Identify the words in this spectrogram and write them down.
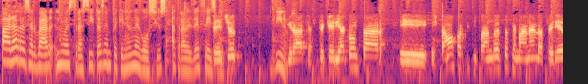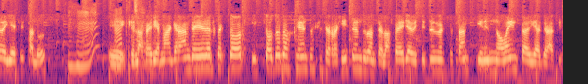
para reservar nuestras citas en pequeños negocios a través de Facebook. De hecho, Gracias. Te quería contar, eh, estamos participando esta semana en la Feria de Belleza y Salud, eh, ah, que es la feria más grande del sector, y todos los clientes que se registren durante la feria, visiten nuestro stand, tienen 90 días gratis.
